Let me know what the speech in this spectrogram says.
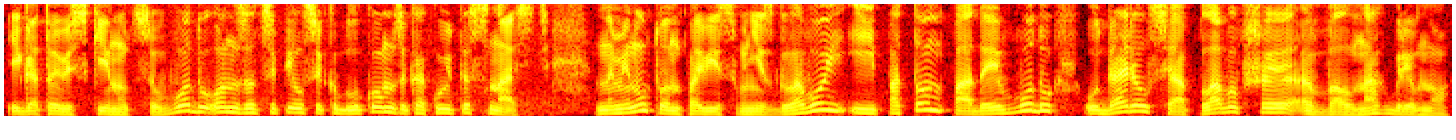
и готовясь скинуться в воду, он зацепился каблуком за какую-то снасть. На минуту он повис вниз головой и потом, падая в воду, ударился о плававшее в волнах бревно.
